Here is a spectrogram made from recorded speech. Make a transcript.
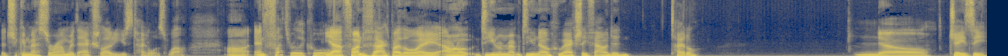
that you can mess around with that actually allow you to use Tidal as well. Uh, and fu- That's really cool. yeah, fun fact by the way, I don't know. Do you remember? Do you know who actually founded Tidal? No. Jay Z.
